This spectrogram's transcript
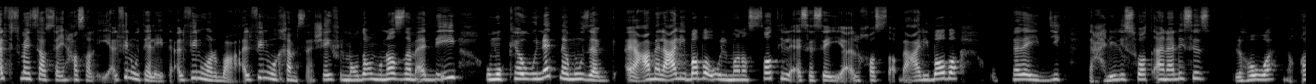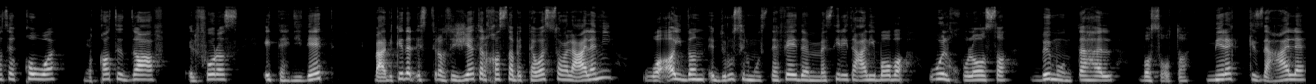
1999 حصل إيه 2003 2004 2005 شايف الموضوع منظم قد إيه؟ ومكونات نموذج عمل علي بابا والمنصات الأساسية الخاصة بعلي بابا وابتدى يديك تحليل SWOT analysis اللي هو نقاط القوة نقاط الضعف الفرص التهديدات بعد كده الاستراتيجيات الخاصة بالتوسع العالمي وأيضا الدروس المستفادة من مسيرة علي بابا والخلاصة بمنتهى البساطة. مركز على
